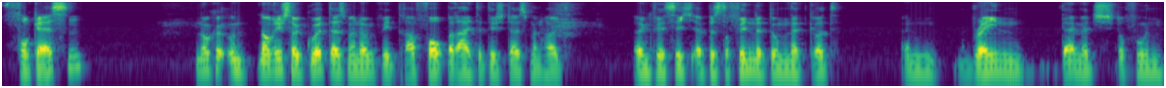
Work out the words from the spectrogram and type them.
vergessen. Noch, und noch ist halt gut, dass man irgendwie darauf vorbereitet ist, dass man halt irgendwie sich etwas erfindet, um nicht gerade ein Brain Damage davon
